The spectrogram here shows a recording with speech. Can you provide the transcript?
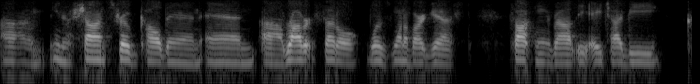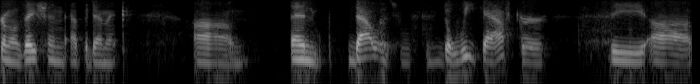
um, you know, Sean Strub called in, and uh, Robert Suttle was one of our guests talking about the HIV criminalization epidemic, um, and that was the week after the uh,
